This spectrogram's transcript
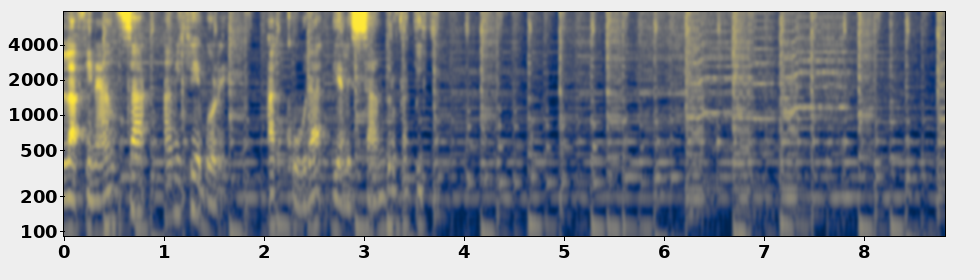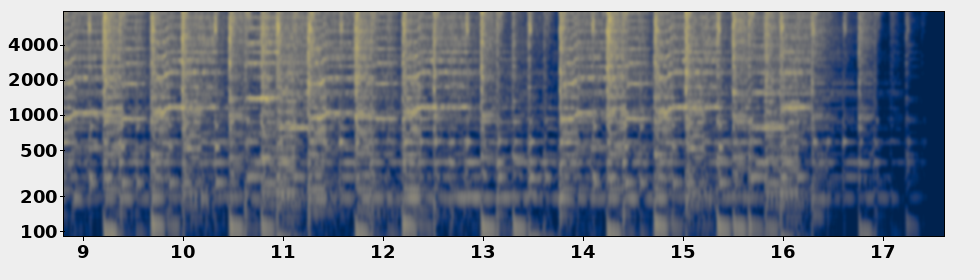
La finanza amichevole, a cura di Alessandro Fatichi.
